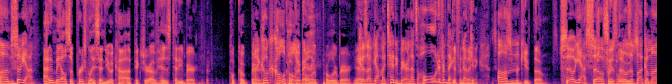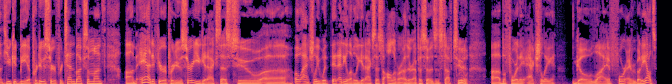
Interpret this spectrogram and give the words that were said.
um, so, yeah, Adam may also personally send you a, co- a picture of his teddy bear. Po- Coke bear? My Coca-Cola polar bear. Coca-Cola polar bear. Yeah. because I've got my teddy bear, and that's a whole different thing. Different no, thing. kidding. Um, super cute, though. So yeah, so for as little as a buck a month, you could be a producer for ten bucks a month. Um, and if you're a producer, you get access to uh, oh, actually, with, at any level, you get access to all of our other episodes and stuff too uh, before they actually go live for everybody else.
